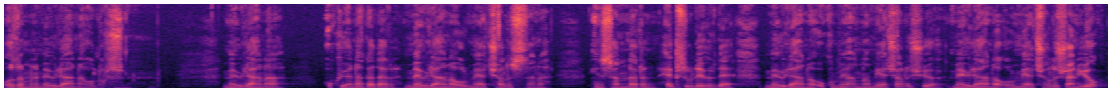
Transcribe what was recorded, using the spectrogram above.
O zaman Mevlana olursun. Mevlana okuyana kadar Mevlana olmaya çalışsana. İnsanların hepsi bu devirde Mevlana okumaya anlamaya çalışıyor. Mevlana olmaya çalışan yok.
